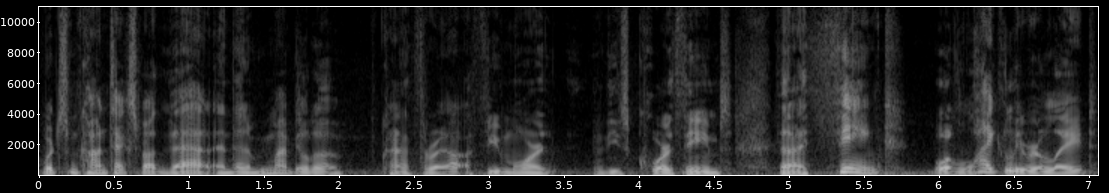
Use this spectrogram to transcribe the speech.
What's some context about that? And then we might be able to kind of throw out a few more of these core themes that I think will likely relate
